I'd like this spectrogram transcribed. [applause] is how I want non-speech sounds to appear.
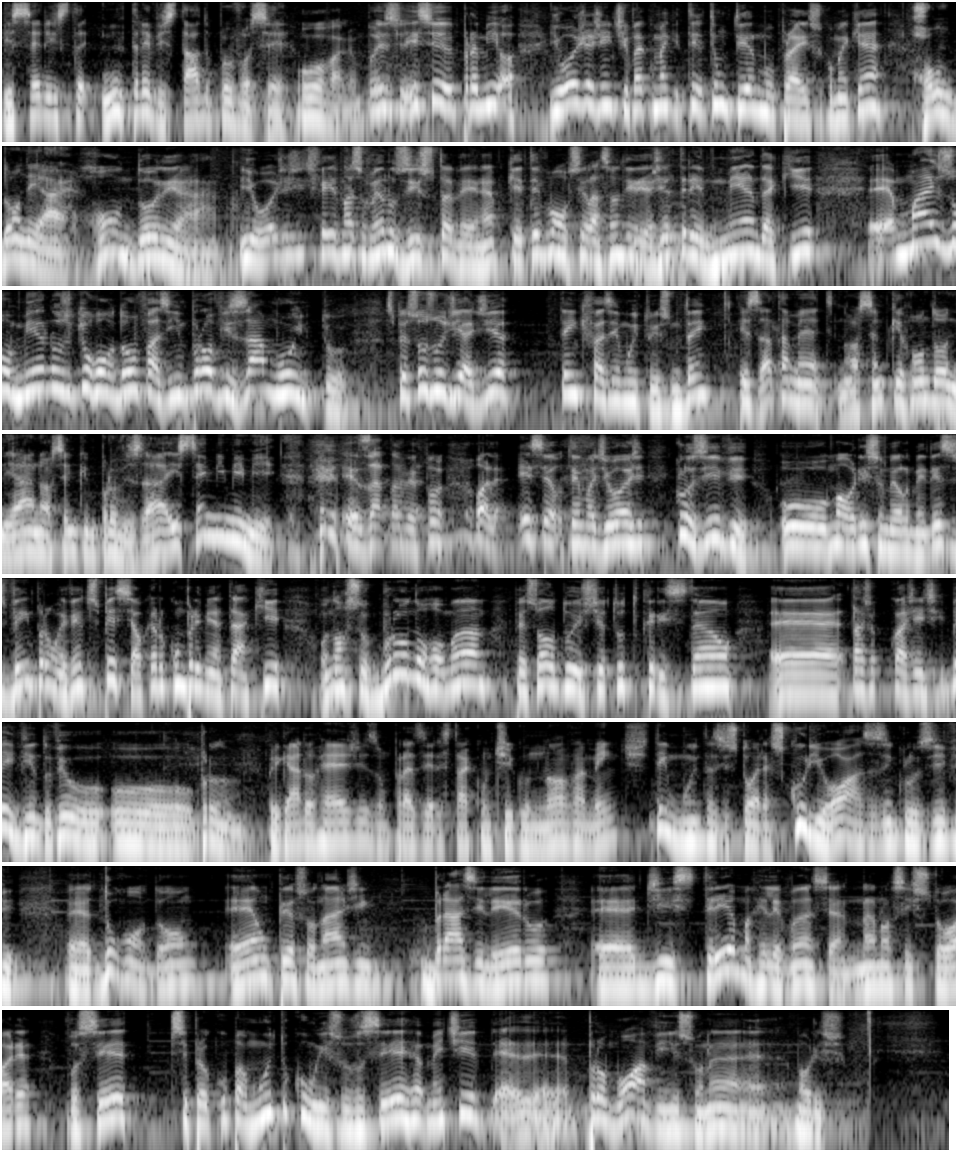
e ser entrevistado por você. Ô, oh, valeu. Pois isso para mim, ó, e hoje a gente vai como é que tem, tem um termo para isso, como é que é? Rondonear. Rondonear. E hoje a gente fez mais ou menos isso também, né? Porque teve uma oscilação de energia tremenda aqui, é mais ou menos o que o Rondon fazia, improvisar muito. As pessoas no dia a dia tem que fazer muito isso, não tem? Exatamente. Nós temos que rondonear, nós temos que improvisar e sem mimimi. [laughs] Exatamente. Olha, esse é o tema de hoje. Inclusive, o Maurício Melo Menezes vem para um evento especial. Quero cumprimentar aqui o nosso Bruno Romano, pessoal do Instituto Cristão. É, tá com a gente. Bem-vindo, viu, o Bruno? Obrigado, Regis. Um prazer estar contigo novamente. Tem muitas histórias curiosas, inclusive, é, do Rondon. É um personagem brasileiro é, de extrema relevância na nossa história. Você se preocupa muito com isso, você realmente é, promove isso, né, Maurício?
